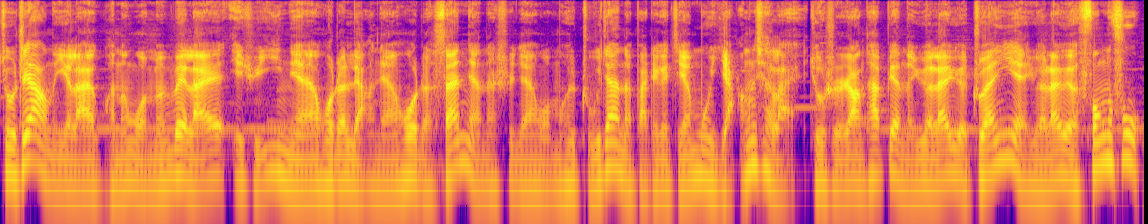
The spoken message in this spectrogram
就这样的一来，可能我们未来也许一年或者两年或者三年的时间，我们会逐渐的把这个节目养起来，就是让它变得越来越专业、越来越丰富。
